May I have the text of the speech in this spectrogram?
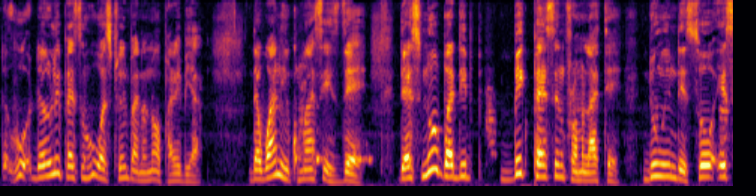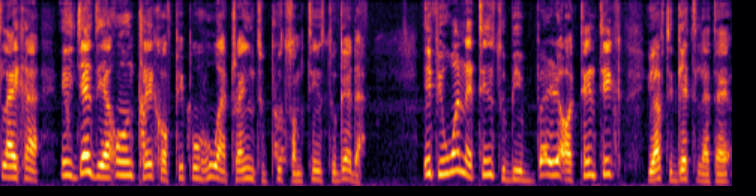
the, who, the only person who was trained by Nana Oparebea. The one in Kumasi is there. There's nobody big person from Larteh doing this. So it's like a, it's just their own clique of people who are trying to put some things together. If you want the things to be very authentic, you have to get Larteh,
